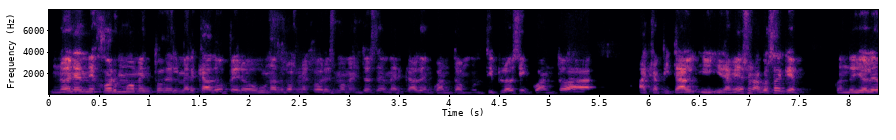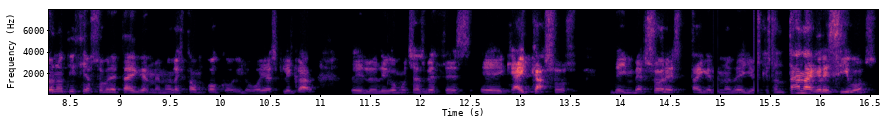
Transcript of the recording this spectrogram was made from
no en el mejor momento del mercado, pero uno de los mejores momentos del mercado en cuanto a múltiplos y en cuanto a, a capital. Y, también es una cosa que cuando yo leo noticias sobre Tiger me molesta un poco, y lo voy a explicar, eh, lo digo muchas veces, eh, que hay casos de inversores, Tiger uno de ellos, que son tan agresivos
